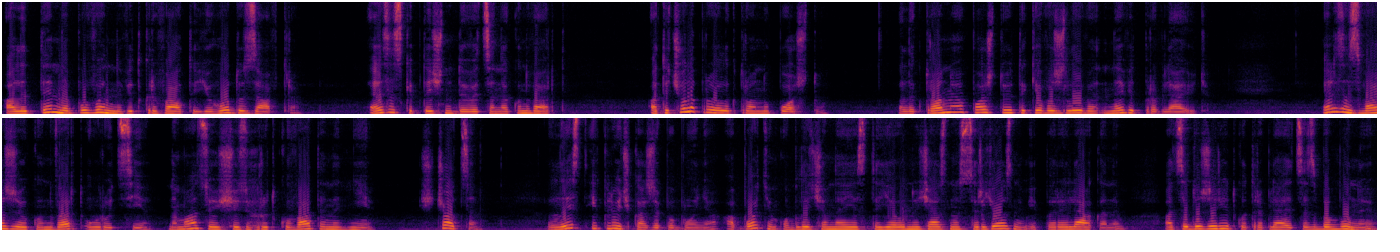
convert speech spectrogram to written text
але ти не повинна відкривати його до завтра. Ельза скептично дивиться на конверт. А ти чула про електронну пошту? Електронною поштою таке важливе не відправляють. Ельза зважує конверт у руці, намацує щось грудкувати на дні. Що це? Лист і ключ, каже бабуня, а потім обличчя в неї стає одночасно серйозним і переляканим, а це дуже рідко трапляється з бабунею.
